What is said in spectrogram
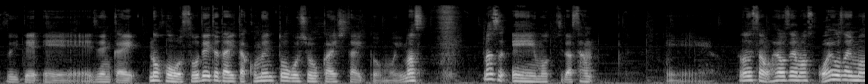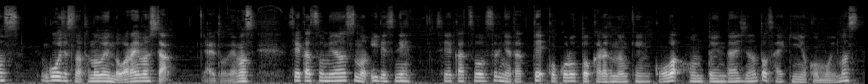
続いて、えー、前回の放送でいただいたコメントをご紹介したいと思います。まず、えー、もっちださん。えー、田上さんおはようございます。おはようございます。ゴージャスな田上エンド笑いました。ありがとうございます。生活を見直すのいいですね。生活をするにあたって心と体の健康は本当に大事だと最近よく思います。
